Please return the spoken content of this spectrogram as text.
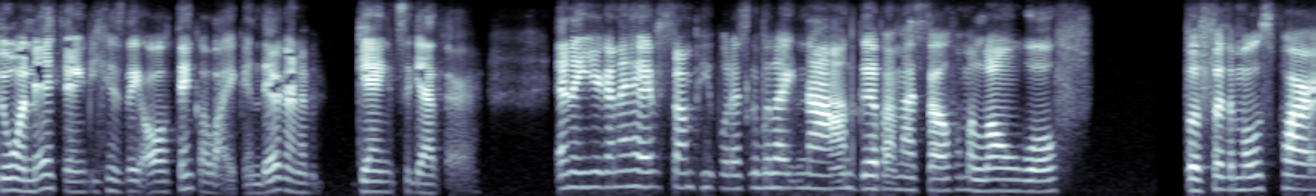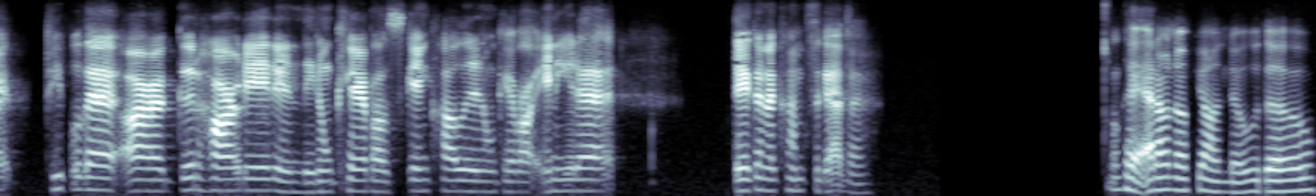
doing their thing because they all think alike and they're going to gang together. And then you're going to have some people that's going to be like, nah, I'm good by myself. I'm a lone wolf. But for the most part, people that are good hearted and they don't care about skin color, they don't care about any of that, they're gonna come together. Okay, I don't know if y'all know though,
